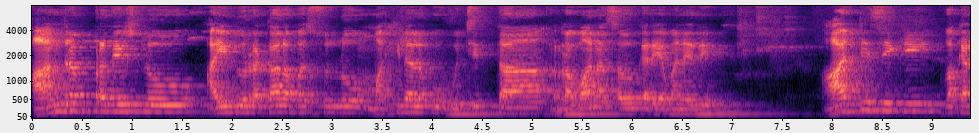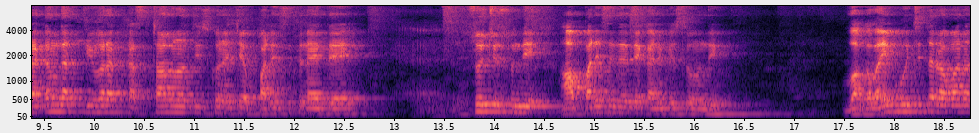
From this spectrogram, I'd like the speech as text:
ఆంధ్రప్రదేశ్లో ఐదు రకాల బస్సుల్లో మహిళలకు ఉచిత రవాణా సౌకర్యం అనేది. ఆర్టీసీకి ఒక రకంగా తీవ్ర కష్టాలను తీసుకొని వచ్చే పరిస్థితిని అయితే సూచిస్తుంది. ఆ పరిస్థితి అయితే కనిపిస్తూ ఉంది. ఒకవైపు ఉచిత రవాణా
